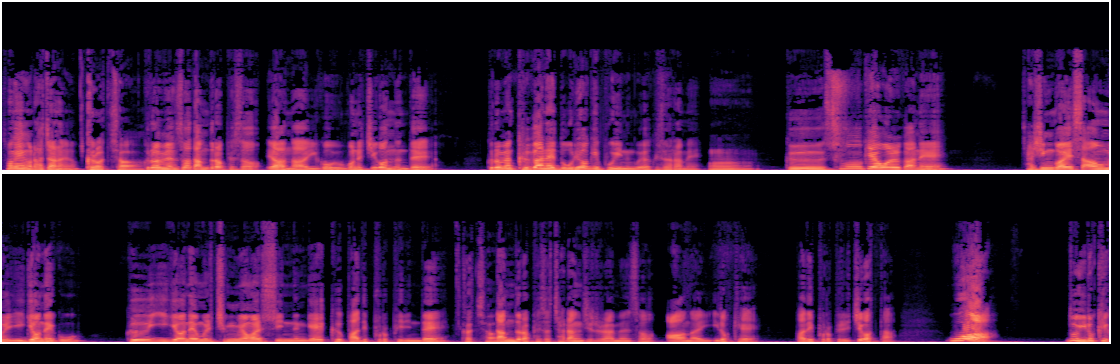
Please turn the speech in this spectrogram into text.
성행을 하잖아요. 그렇죠. 그러면서 남들 앞에서 야 나 이거 이번에 찍었는데 그러면 그간의 노력이 보이는 거예요 그 사람의. 음. 그 수개월간의 자신과의 싸움을 이겨내고 그 이겨냄을 증명할 수 있는 게 그 바디 프로필인데 그렇죠. 남들 앞에서 자랑질을 하면서 아 나 이렇게 바디 프로필을 찍었다. 우와! 너 이렇게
